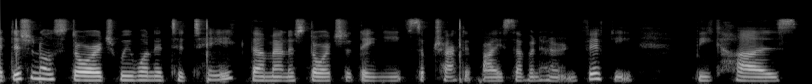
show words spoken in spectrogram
Additional storage, we wanted to take the amount of storage that they need subtracted by 750 because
